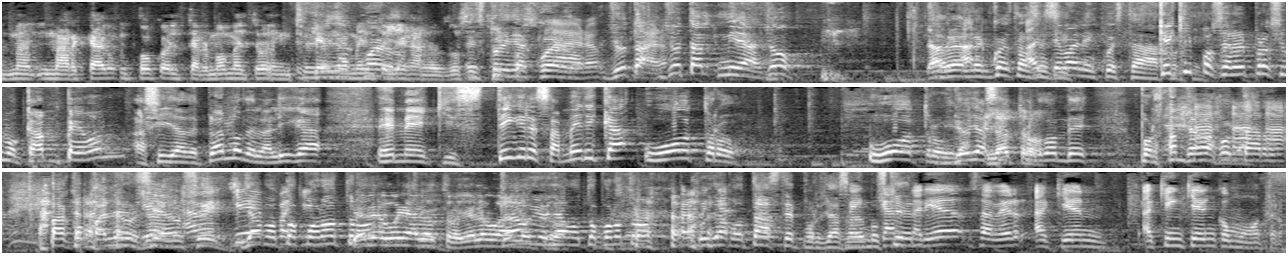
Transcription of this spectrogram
ma- marcar un poco el termómetro en Estoy qué momento acuerdo. llegan los dos Estoy equipos. de acuerdo. Claro, yo, claro. yo mira, yo. A ver, la encuesta. Ahí te va la encuesta. ¿Qué equipo será el próximo campeón, así ya de plano, de la Liga MX? ¿Tigres, América u otro? U otro. Yo ya sé otro. por dónde, por dónde va a votar Paco Palencia. Ya lo sé. A ver, ¿quién, ya votó por otro. Yo le voy al otro, yo le voy al Claudio otro. ya votó por otro. Tú ya votaste por ya sabemos Me quién. encantaría saber a quién, a quién quieren como otro.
